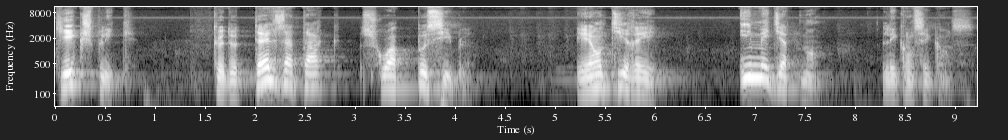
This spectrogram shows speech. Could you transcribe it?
qui expliquent que de telles attaques soient possibles et en tirer immédiatement les conséquences.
